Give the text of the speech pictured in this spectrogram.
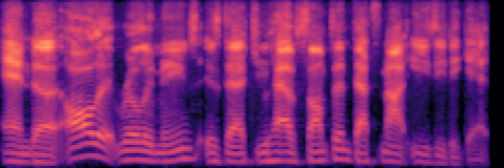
and uh, all it really means is that you have something that's not easy to get.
